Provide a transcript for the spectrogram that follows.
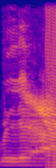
Бля,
